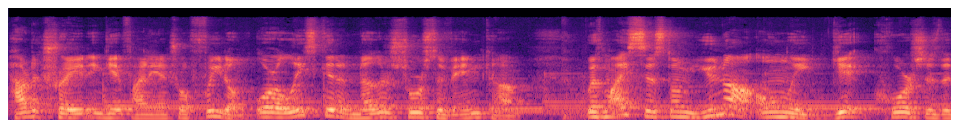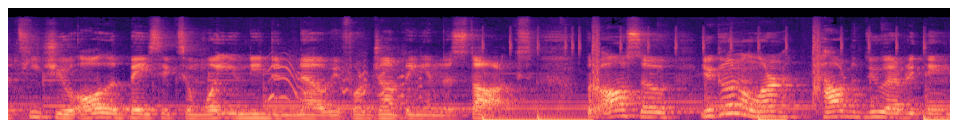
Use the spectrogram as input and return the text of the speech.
how to trade and get financial freedom, or at least get another source of income. With my system, you not only get courses that teach you all the basics and what you need to know before jumping into stocks, but also you're going to learn how to do everything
